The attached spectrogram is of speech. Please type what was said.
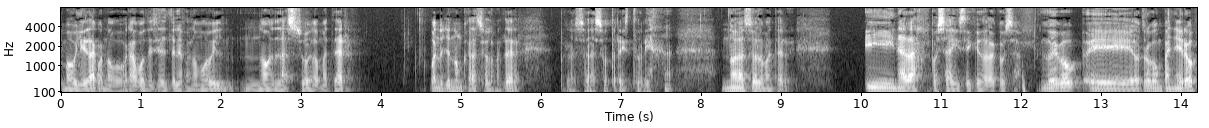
movilidad, cuando grabo desde el teléfono móvil, no las suelo meter. Bueno, yo nunca las suelo meter, pero esa es otra historia. No la suelo meter. Y nada, pues ahí se quedó la cosa. Luego, eh, otro compañero,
